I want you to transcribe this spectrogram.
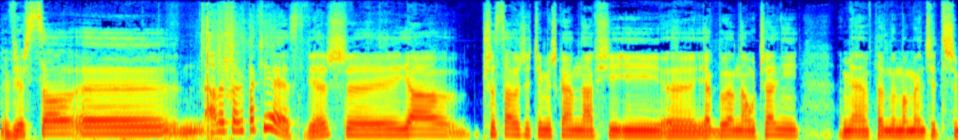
Wiesz co, yy, ale tak, tak jest, wiesz. Yy, ja przez całe życie mieszkałem na wsi i yy, jak byłem na uczelni, miałem w pewnym momencie trzy,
